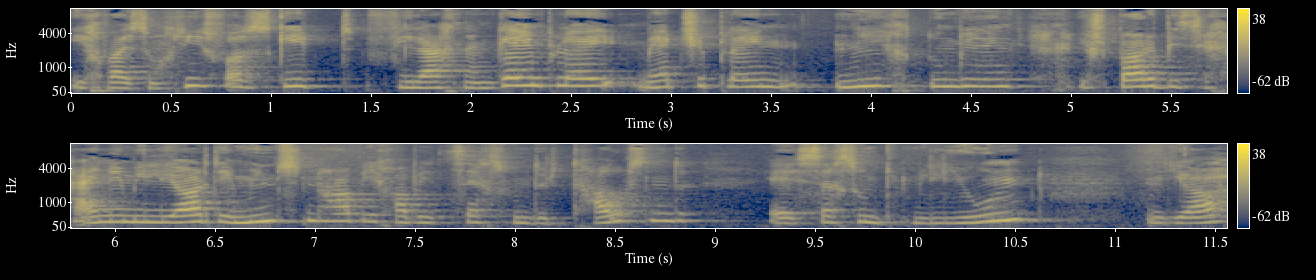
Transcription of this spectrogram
Ich weiß noch nicht, was es gibt. Vielleicht ein Gameplay, Matchplay, nicht unbedingt. Ich spare, bis ich eine Milliarde Münzen habe. Ich habe jetzt 600.000, äh, 600 Millionen. Und ja,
